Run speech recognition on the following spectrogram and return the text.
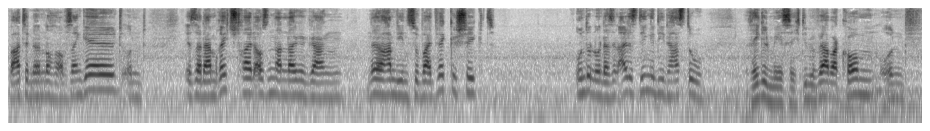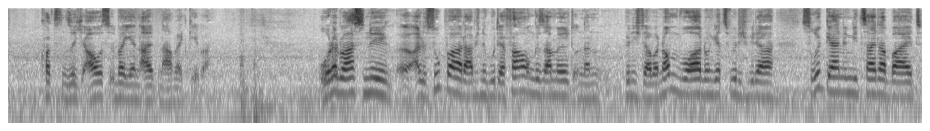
warte dann noch auf sein Geld und ist er da im Rechtsstreit auseinandergegangen, ne? haben die ihn zu weit weggeschickt und und und. Das sind alles Dinge, die hast du regelmäßig. Die Bewerber kommen und kotzen sich aus über ihren alten Arbeitgeber. Oder du hast, nee, äh, alles super, da habe ich eine gute Erfahrung gesammelt und dann bin ich da übernommen worden und jetzt würde ich wieder zurück gerne in die Zeitarbeit.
